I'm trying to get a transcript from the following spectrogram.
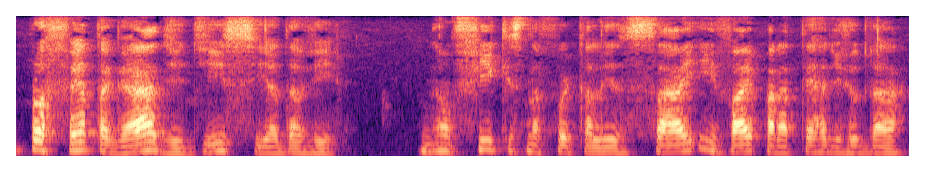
O profeta Gade disse a Davi: Não fiques na fortaleza, sai e vai para a terra de Judá.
